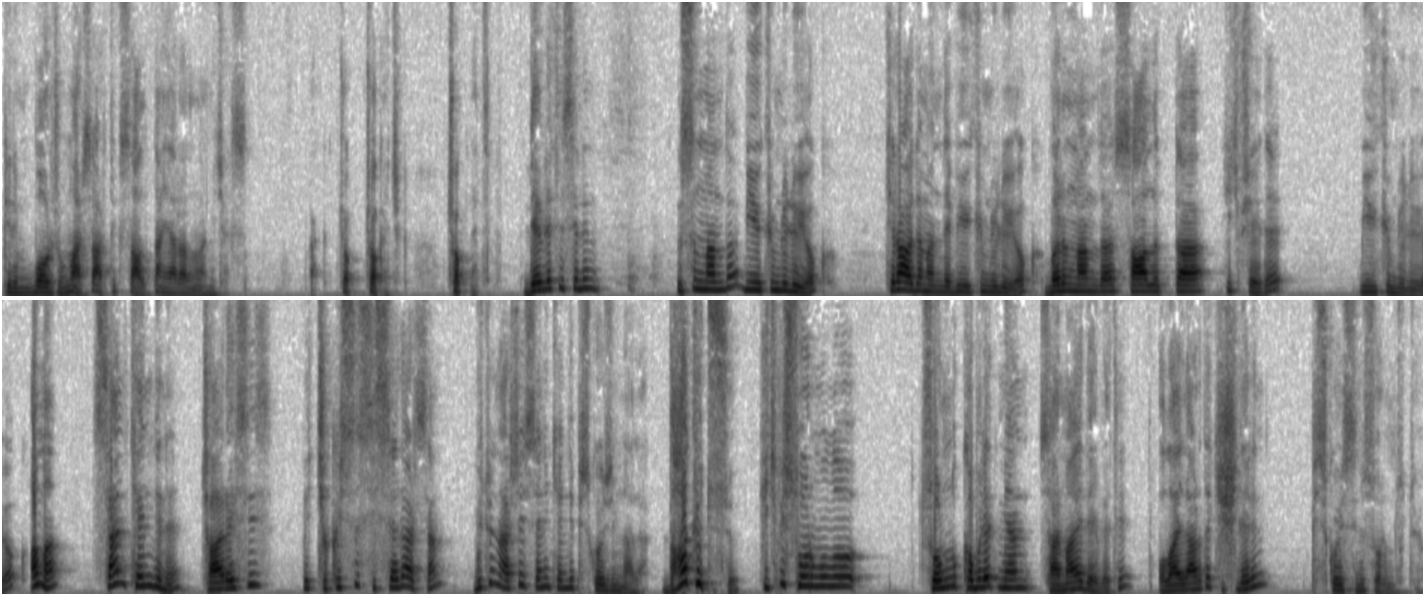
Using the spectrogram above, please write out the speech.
prim borcun varsa artık sağlıktan yararlanamayacaksın. Bak çok çok açık. Çok net. Devletin senin ısınmanda bir yükümlülüğü yok. Kira ödemende bir yükümlülüğü yok. Barınmanda, sağlıkta hiçbir şeyde bir yükümlülüğü yok. Ama sen kendini çaresiz ve çıkışsız hissedersen bütün her şey senin kendi psikolojinle alakalı. Daha kötüsü hiçbir sorumluluğu sorumluluk kabul etmeyen sermaye devleti olaylarda kişilerin psikolojisini sorumlu tutuyor.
